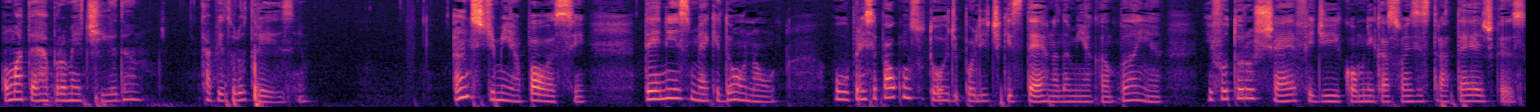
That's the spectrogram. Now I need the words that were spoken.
Uma Terra Prometida, capítulo 13. Antes de minha posse, Dennis MacDonald, o principal consultor de política externa da minha campanha e futuro chefe de comunicações estratégicas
